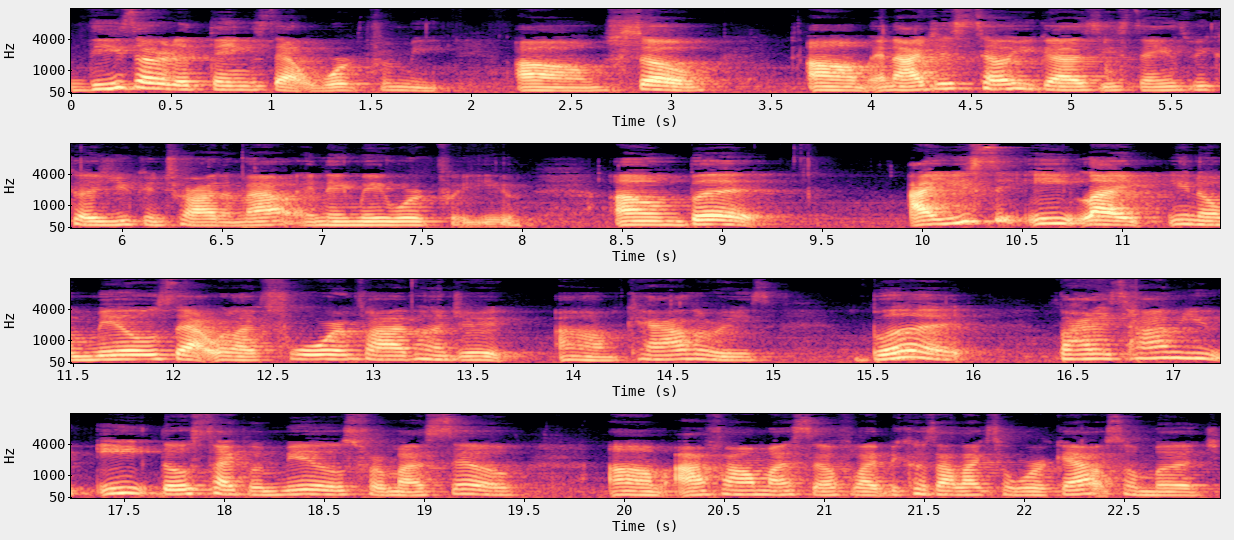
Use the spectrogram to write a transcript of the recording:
these are the things that work for me. Um, so, um, and I just tell you guys these things because you can try them out and they may work for you. Um, but I used to eat like you know meals that were like four and five hundred um, calories, but by the time you eat those type of meals for myself um, I found myself like because I like to work out so much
